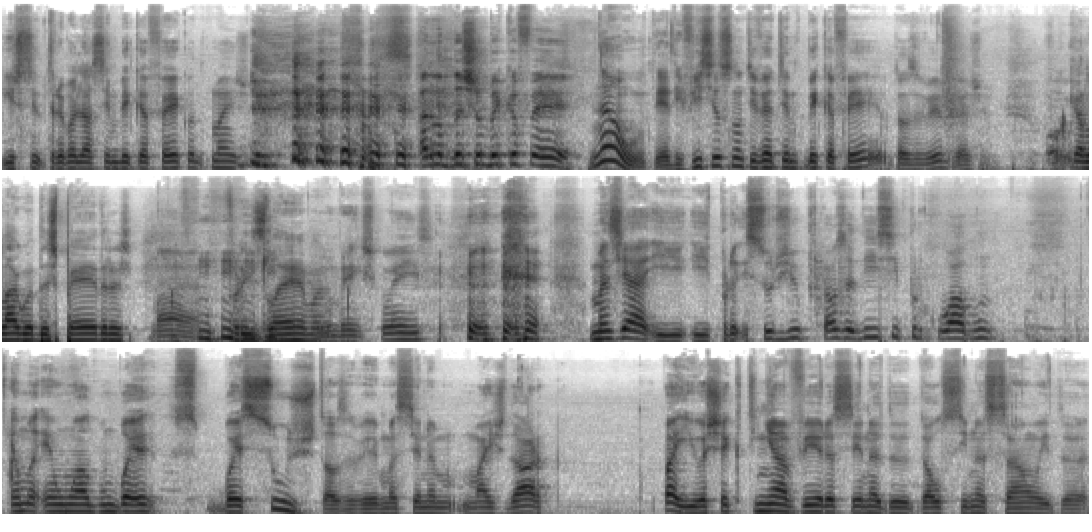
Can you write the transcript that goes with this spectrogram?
eh, ir trabalhar sem beber café, quanto mais. Ah, não te deixam beber café! Não, é difícil se não tiver tempo de beber café, estás a ver? gajo? Ou aquela água das pedras, Pá, Freeze não brinques com isso. Mas já, e, e surgiu por causa disso e porque o álbum é, uma, é um álbum bué, bué sujo, estás a ver? Uma cena mais dark. Pá, e eu achei que tinha a ver a cena de, da alucinação e da,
